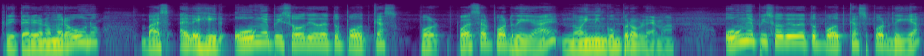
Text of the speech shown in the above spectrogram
Criterio número uno, vas a elegir un episodio de tu podcast, por, puede ser por día, ¿eh? no hay ningún problema. Un episodio de tu podcast por día,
